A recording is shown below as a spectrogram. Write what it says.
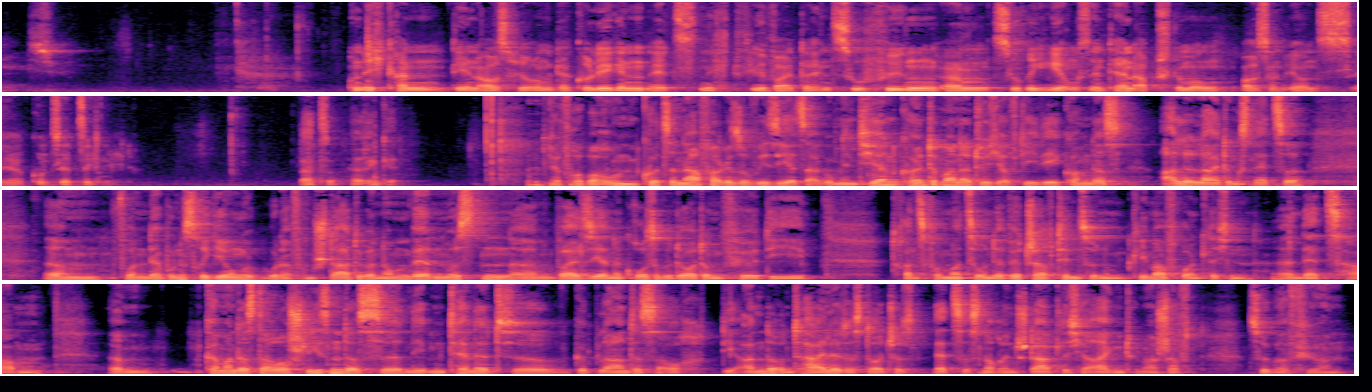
Und ich kann den Ausführungen der Kollegin jetzt nicht viel weiter hinzufügen. Ähm, zu regierungsinternen Abstimmungen äußern wir uns ja grundsätzlich nicht. Dazu, Herr Rinke. Ja, Frau Baron, kurze Nachfrage. So wie Sie jetzt argumentieren, könnte man natürlich auf die Idee kommen, dass alle Leitungsnetze ähm, von der Bundesregierung oder vom Staat übernommen werden müssten, ähm, weil sie ja eine große Bedeutung für die Transformation der Wirtschaft hin zu einem klimafreundlichen äh, Netz haben. Ähm, kann man das daraus schließen, dass äh, neben Tenet äh, geplant ist, auch die anderen Teile des deutschen Netzes noch in staatliche Eigentümerschaft zu überführen?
